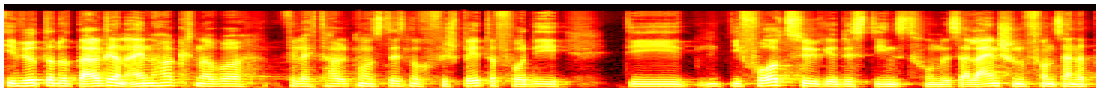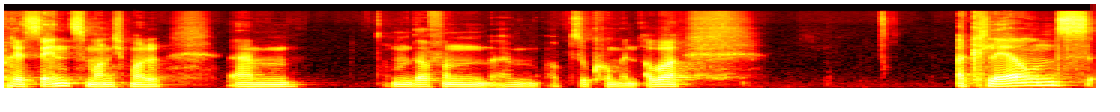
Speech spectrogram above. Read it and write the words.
Ich würde da total gern einhaken, aber vielleicht halten wir uns das noch für später vor. Die, die, die Vorzüge des Diensthundes, allein schon von seiner Präsenz manchmal, ähm, um davon ähm, abzukommen. Aber erklär uns,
